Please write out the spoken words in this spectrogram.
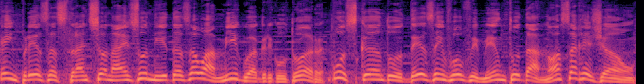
empresas tradicionais unidas ao amigo agricultor, buscando o desenvolvimento da nossa região.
